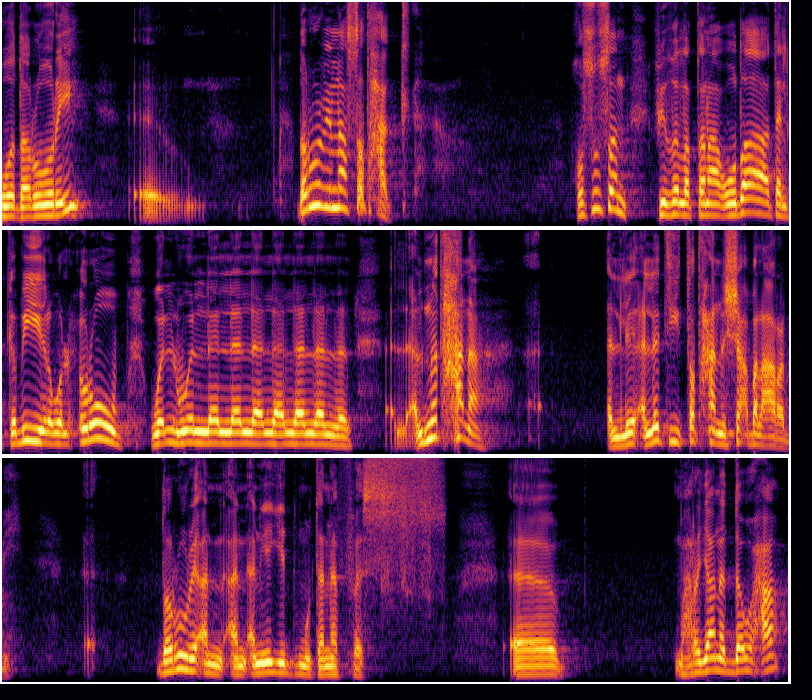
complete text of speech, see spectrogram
هو ضروري آه، ضروري الناس تضحك خصوصا في ظل التناقضات الكبيرة والحروب والمطحنه التي تطحن الشعب العربي. ضروري أن أن أن يجد متنفس. آه، مهرجان الدوحة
